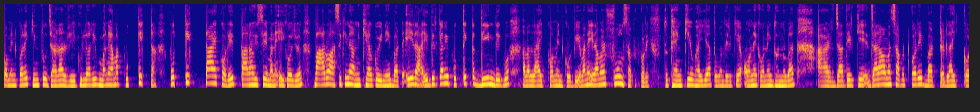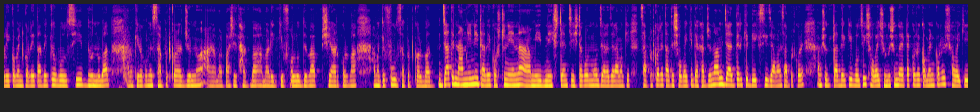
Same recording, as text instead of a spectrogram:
কমেন্ট করে, কিন্তু যারা রেগুলারই মানে আমার প্রত্যেকটা প্রত্যেকটায় করে তারা হয়েছে মানে এই কজন, বা আরও আছে কিনা আমি খেয়াল করিনি বাট এরা, এদেরকে আমি প্রত্যেকটা দিন দেখব, আমার লাইক কমেন্ট করবে মানে এরা আমার ফুল সাপোর্ট করে। তো থ্যাংক ইউ ভাইয়া, তোমাদেরকে অনেক অনেক ধন্যবাদ। আর যাদেরকে যারা আমার সাপোর্ট করে বাট লাইক করে কমেন্ট করে, তাদেরকেও বলছি ধন্যবাদ আমাকে এরকমের সাপোর্ট করার জন্য। আর আমার পাশে থাকবা, আমার একটি ফলো দেবা শেয়ার করবা, আমাকে ফুল সাপোর্ট করবা। যাদের নাম নিয়ে নিই, তাদের কষ্ট নিয়ে না, আমি নেক্সট টাইম চেষ্টা করব, যারা যারা আমাকে সাপোর্ট করে, তাদের সবাইকে দেখার জন্য। আমি যাদেরকে দেখছি যে আমার সাপোর্ট করে, আমি শুধু তাদেরকে বলছি, সবাই সুন্দর সুন্দর একটা করে কমেন্ট করো, সবাইকে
